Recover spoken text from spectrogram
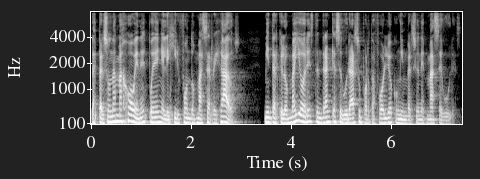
Las personas más jóvenes pueden elegir fondos más arriesgados, mientras que los mayores tendrán que asegurar su portafolio con inversiones más seguras.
